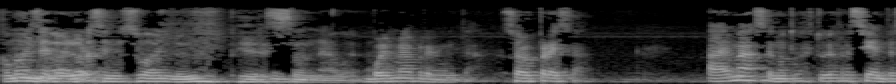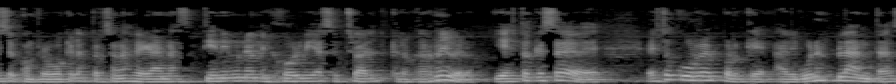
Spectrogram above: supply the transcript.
¿Cómo es el olor sensual de una persona, güey? Buena pregunta. Sorpresa. Además, en otros estudios recientes se comprobó que las personas veganas tienen una mejor vida sexual que los carnívoros. ¿Y esto qué se debe? Esto ocurre porque algunas plantas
